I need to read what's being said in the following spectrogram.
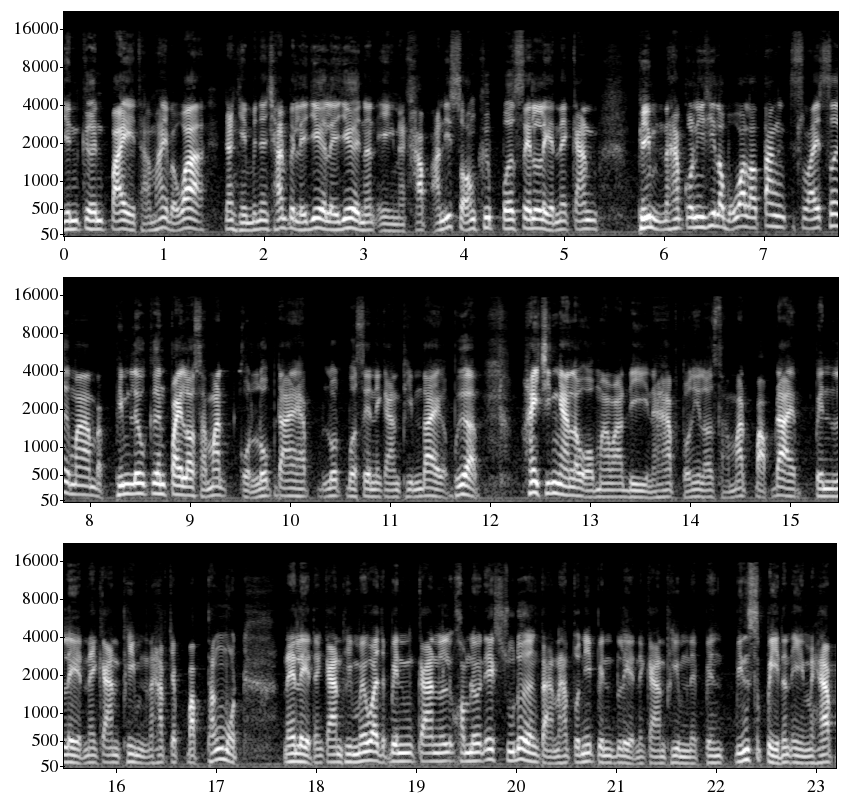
เย็นเกินไปทำให้แบบว่ายังเห็นเป็นชั้นเป็นเลเยอร์เลเยอร์นั่นเองนะครับ อันที่ 2 คือเปอร์เซ็นต์เลทในการ พิมพ์นะครับกรณีที่เราบอกว่าเราตั้งสไลเซอร์มาแบบพิมพ์เร็วเกินไปเราสามารถกดลบได้ครับลดเปอร์เซ็นต์ในการพิมพ์ได้เพื่อให้ชิ้นงานเราออกมามาดีนะครับ ตัวนี้เราสามารถปรับได้เป็นเลทในการพิมพ์นะครับ จะปรับทั้งหมดในเลทในการพิมพ์ไม่ว่าจะเป็นการความเร็ว extruder ต่างๆนะครับ ตัวนี้เป็นเลทในการพิมพ์เนี่ยเป็น print speed นั่นเองนะครับ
